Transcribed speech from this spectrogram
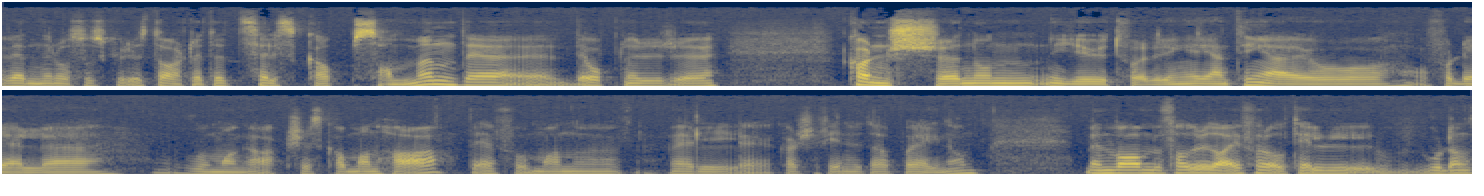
venner også skulle startet et selskap sammen? Det, det åpner uh, kanskje noen nye utfordringer. Én ting er jo å fordele hvor mange aksjer skal man ha. Det får man vel kanskje finne ut av på egen hånd. Men hva anbefaler du da i forhold til hvordan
